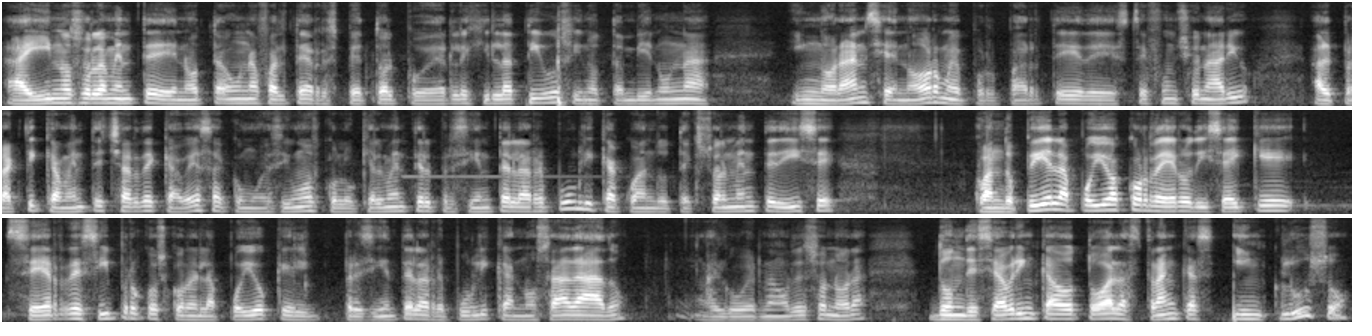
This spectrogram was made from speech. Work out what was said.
ahí no solamente denota una falta de respeto al poder legislativo, sino también una ignorancia enorme por parte de este funcionario al prácticamente echar de cabeza, como decimos coloquialmente, el presidente de la República, cuando textualmente dice cuando pide el apoyo a Cordero, dice hay que ser recíprocos con el apoyo que el presidente de la República nos ha dado al gobernador de Sonora, donde se ha brincado todas las trancas, incluso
